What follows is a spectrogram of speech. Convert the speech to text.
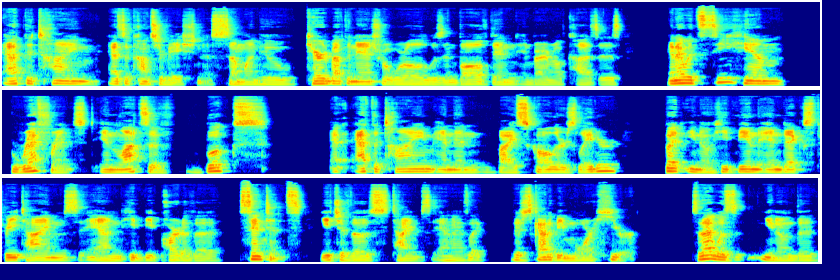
at the time as a conservationist, someone who cared about the natural world, was involved in environmental causes. And I would see him referenced in lots of books at the time and then by scholars later but you know he'd be in the index three times and he'd be part of a sentence each of those times and i was like there's got to be more here so that was you know the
